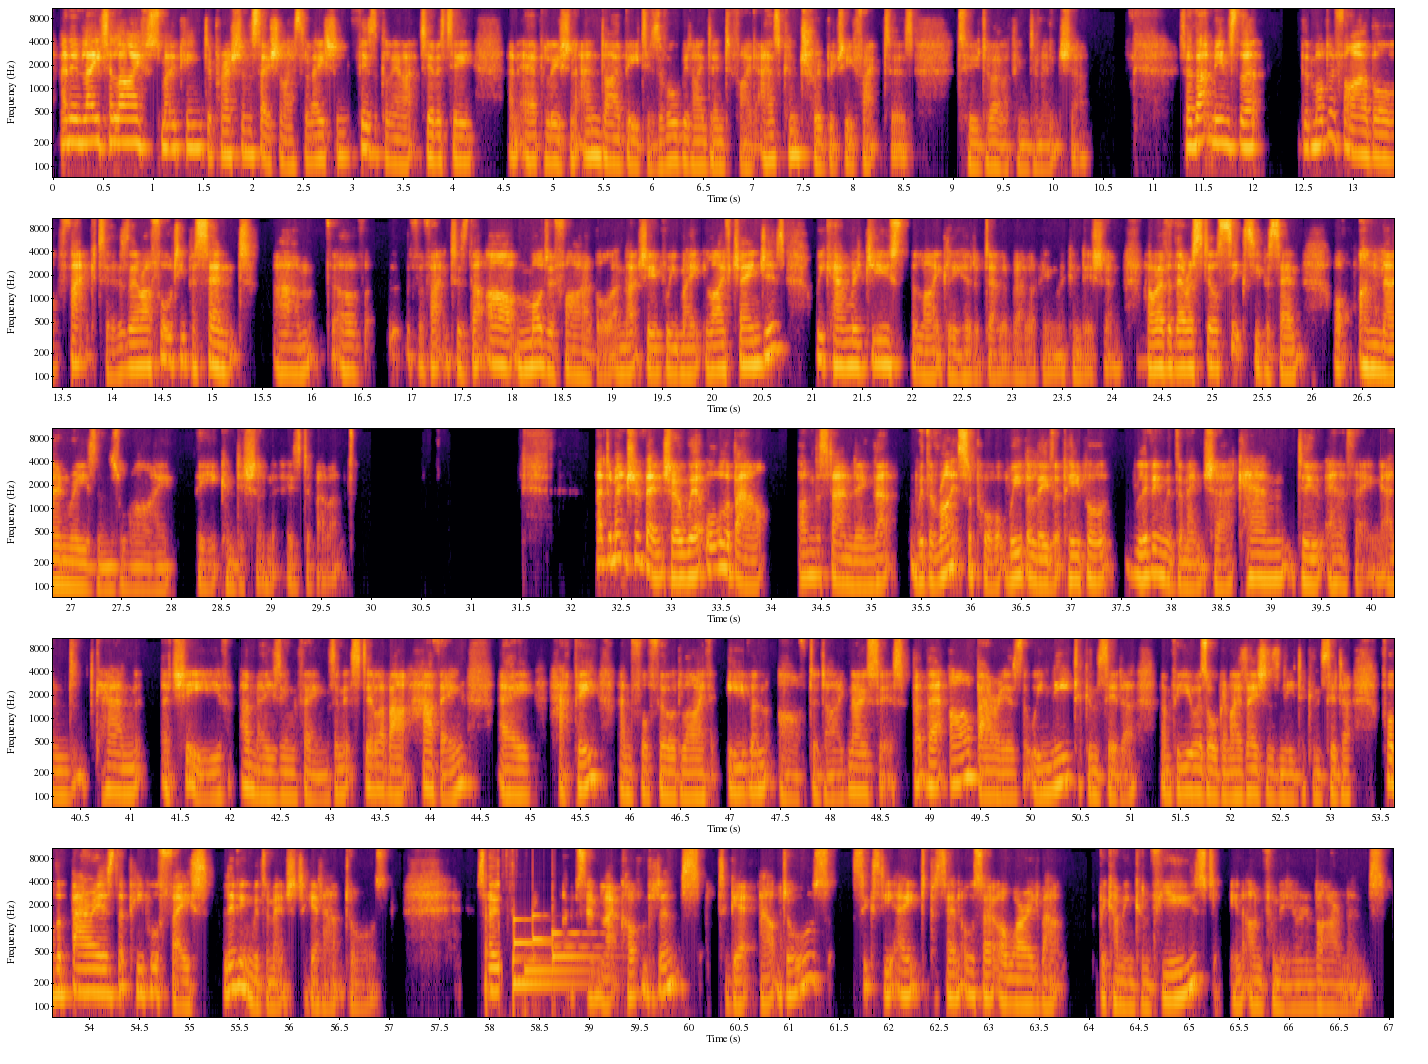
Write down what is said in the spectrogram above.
And in later life, smoking, depression, social isolation, physical inactivity, and air pollution and diabetes have all been identified as contributory factors to developing dementia. So that means that the modifiable factors, there are 40% um, of the factors that are modifiable. And actually, if we make life changes, we can reduce the likelihood of developing the condition. However, there are still 60% of unknown reasons why the condition is developed. At Dementia Adventure, we're all about understanding that with the right support, we believe that people living with dementia can do anything and can achieve amazing things. And it's still about having a happy and fulfilled life even after diagnosis. But there are barriers that we need to consider, and for you as organizations need to consider for the barriers that people face living with dementia to get outdoors. So, percent lack confidence to get outdoors. 68% also are worried about becoming confused in unfamiliar environments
